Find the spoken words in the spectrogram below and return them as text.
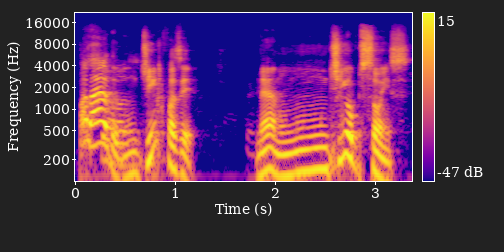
parada, não tinha o que fazer, né? Não, não tinha opções.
